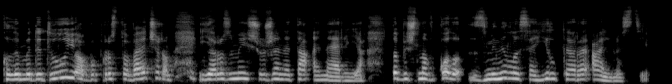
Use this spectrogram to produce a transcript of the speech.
Коли медитую або просто вечором, і я розумію, що вже не та енергія. Тобі ж навколо змінилася гілка реальності.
